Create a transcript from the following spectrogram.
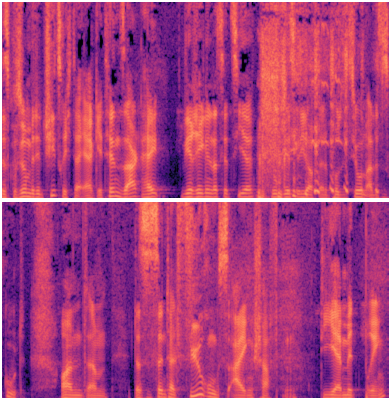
Diskussion mit dem Schiedsrichter. Er geht hin, sagt, hey, wir regeln das jetzt hier, du gehst wieder auf deine Position, alles ist gut. Und ähm, das sind halt Führungseigenschaften, die er mitbringt.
